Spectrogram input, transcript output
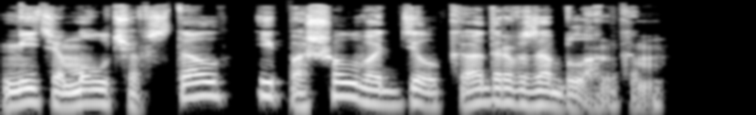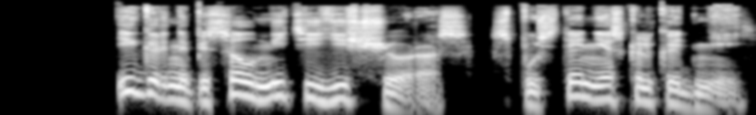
Митя молча встал и пошел в отдел кадров за бланком. Игорь написал Мите еще раз, спустя несколько дней.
